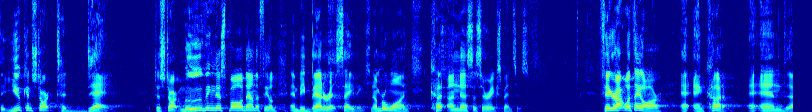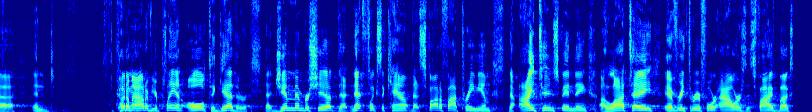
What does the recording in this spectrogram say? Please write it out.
that you can start today to start moving this ball down the field and be better at savings. Number one, cut unnecessary expenses. Figure out what they are and, and cut them. And, uh, and Cut them out of your plan altogether. That gym membership, that Netflix account, that Spotify premium, that iTunes spending, a latte every three or four hours, that's five bucks.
